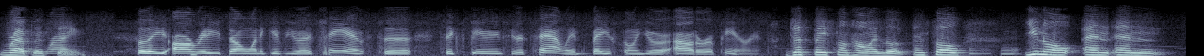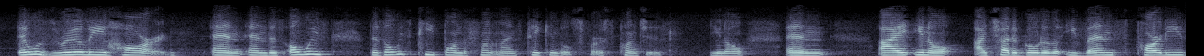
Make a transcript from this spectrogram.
rap and Right. sing. So they already don't want to give you a chance to to experience your talent based on your outer appearance. just based on how I look. And so, you know, and and it was really hard. And and there's always there's always people on the front lines taking those first punches, you know. And I, you know, I try to go to the events, parties,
